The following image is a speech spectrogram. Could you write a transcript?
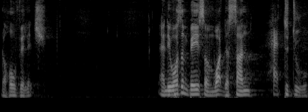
the whole village. And it wasn't based on what the son had to do,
